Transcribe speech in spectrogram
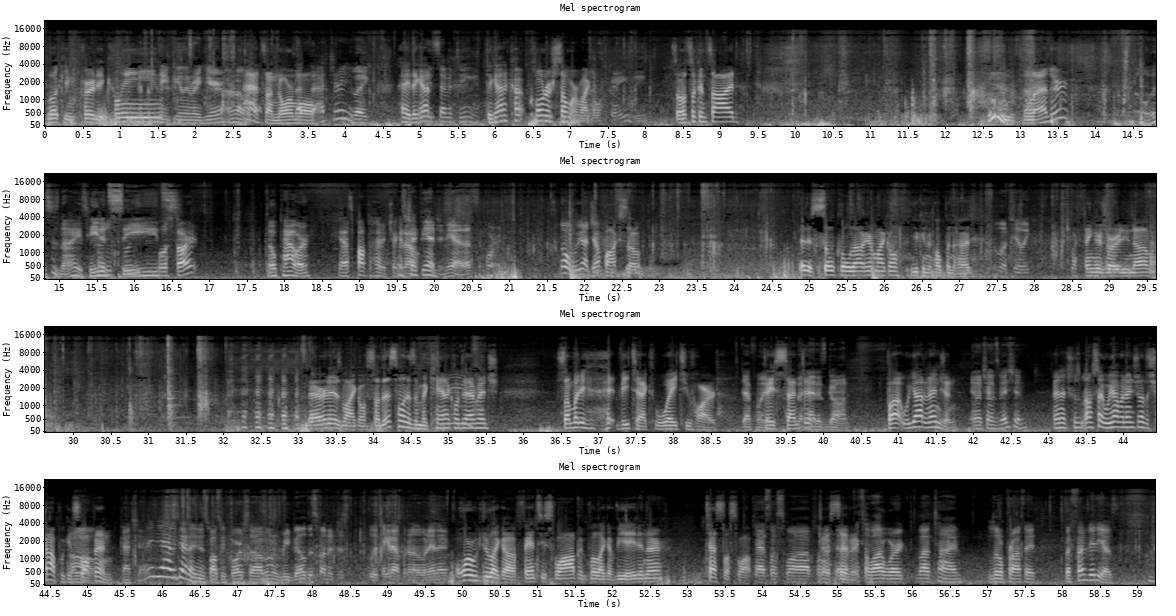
looking pretty That's a clean. paint peeling right here. I don't know. That's a Is that normal. factory? Like Hey, they got 2017. they got a cut corner somewhere, Michael. Crazy. So let's look inside. Ooh, leather. Oh, this is nice. Heated Pretty seats. We'll start. no power. Yeah, let's pop the hood and check Let's it check out. the engine. Yeah, that's important. Oh, we got jump box, so. It is so cold out here, Michael. You can open the hood. a little chilly. My fingers are already numb. there it is, Michael. So this one is a mechanical damage. Somebody hit VTEC way too hard. Definitely. They sent the it? head is gone. But we got an engine. And a transmission. And it was, I'm saying we have an engine at the shop we can swap Oh, in. Gotcha. I mean, yeah, we've done engine swaps before, so I'm gonna rebuild this one and just really take it out, put another one in there. Or we could do like a fancy swap and put like a V8 in there. Tesla swap. Tesla swap, And a like that. Civic. It's a lot of work, a lot of time, little profit, but fun videos.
